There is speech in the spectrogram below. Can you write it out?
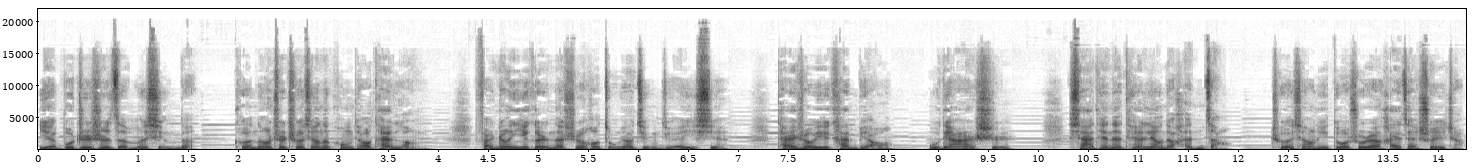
也不知是怎么醒的，可能是车厢的空调太冷，反正一个人的时候总要警觉一些。抬手一看表，五点二十。夏天的天亮得很早，车厢里多数人还在睡着。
